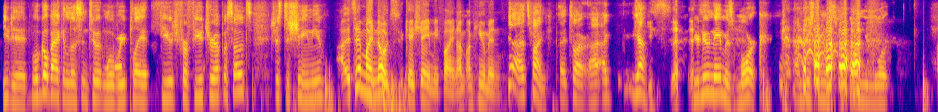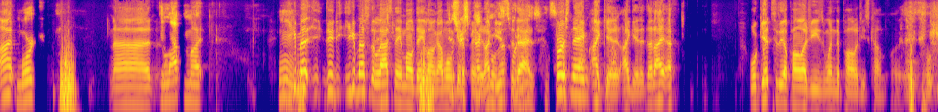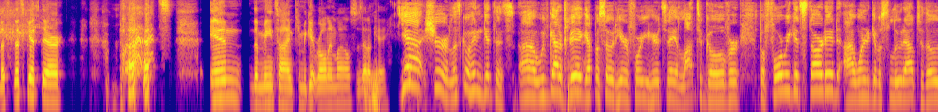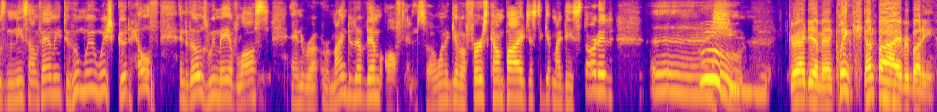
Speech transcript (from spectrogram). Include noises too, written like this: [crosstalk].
You did. We'll go back and listen to it and we'll replay it fut- for future episodes just to shame you. Uh, It's in my notes. Okay, shame me. Fine. I'm, I'm human. Yeah, that's fine. It's all right. I, I, yeah, Jesus. your new name is Mork. I'm just going to start calling you Mork. [laughs] I, Mork, uh, the lap mutt. You Mm, can, me- dude. You can mess with the last name all day long. I won't get offended. I'm used that's to that. it that. is. It's- First name, I get it. I get it. That I. We'll get to the apologies when the apologies come. Let's let's get there. [laughs] But in the meantime, can we get rolling, Miles? Is that okay? Yeah, sure. Let's go ahead and get this. Uh, we've got a big episode here for you here today, a lot to go over. Before we get started, I wanted to give a salute out to those in the Nissan family to whom we wish good health and to those we may have lost and re- reminded of them often. So I want to give a first kampai just to get my day started. Uh, Ooh. Great idea, man. Clink, kampai, everybody.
